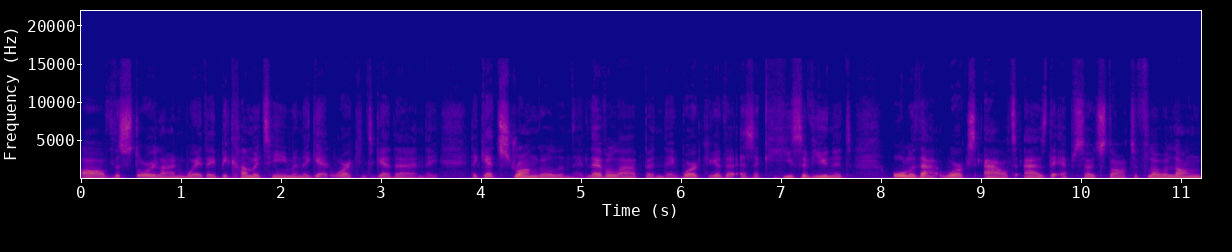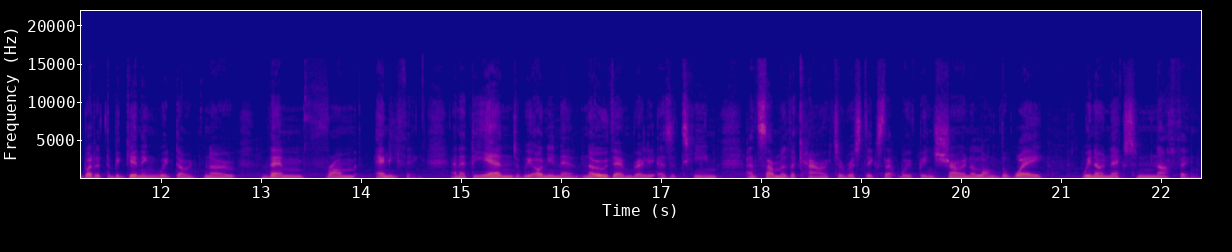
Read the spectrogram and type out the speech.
of the storyline where they become a team and they get working together and they they get stronger and they level up and they work together as a cohesive unit. All of that works out as the episodes start to flow along but at the beginning we don't know them from anything. And at the end we only know them really as a team and some of the characteristics that we've been shown along the way we know next to nothing.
